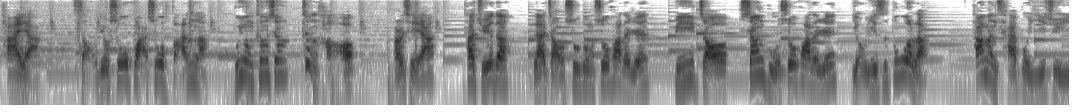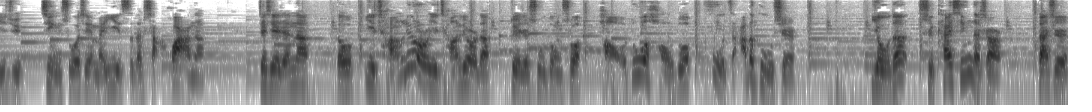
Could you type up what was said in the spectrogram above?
他呀早就说话说烦了，不用吭声正好。而且呀，他觉得来找树洞说话的人比找山谷说话的人有意思多了，他们才不一句一句净说些没意思的傻话呢。这些人呢？都一长溜儿一长溜儿的对着树洞说好多好多复杂的故事，有的是开心的事儿，但是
